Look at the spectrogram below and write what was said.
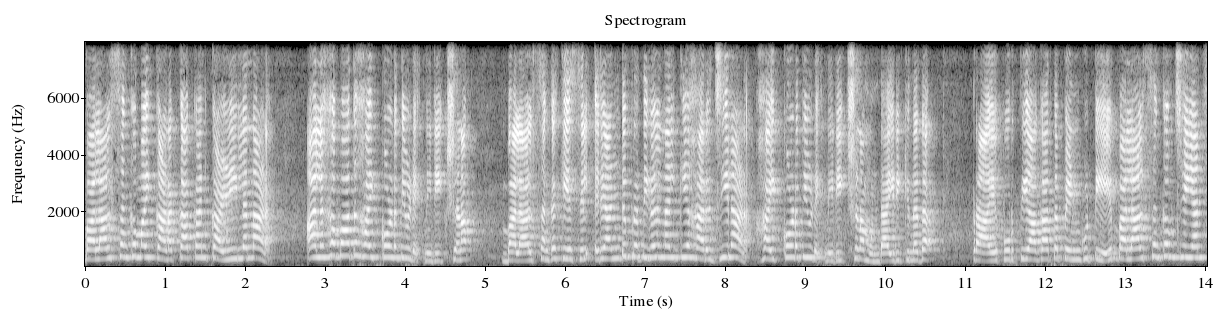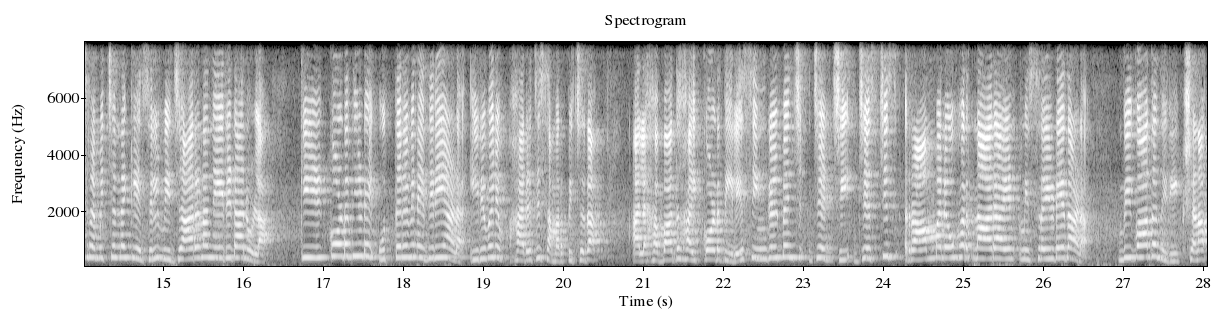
ബലാത്സംഗമായി കണക്കാക്കാൻ കഴിയില്ലെന്നാണ് അലഹബാദ് ഹൈക്കോടതിയുടെ നിരീക്ഷണം. ബലാത്സംഗ കേസിൽ രണ്ട് പ്രതികൾ നൽകിയ ഹർജിയിലാണ് ഹൈക്കോടതിയുടെ നിരീക്ഷണം ഉണ്ടായിരിക്കുന്നത് പ്രായപൂർത്തിയാകാത്ത പെൺകുട്ടിയെ ബലാത്സംഗം ചെയ്യാൻ ശ്രമിച്ചെന്ന കേസിൽ വിചാരണ നേരിടാനുള്ള കീഴ്ക്കോടതിയുടെ ഉത്തരവിനെതിരെയാണ് ഇരുവരും ഹർജി സമർപ്പിച്ചത്. അലഹബാദ് ഹൈക്കോടതിയിലെ single bench judge justice Ram Manohar Narayan മിശ്രയുടേതാണ് വിവാദ നിരീക്ഷണം.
